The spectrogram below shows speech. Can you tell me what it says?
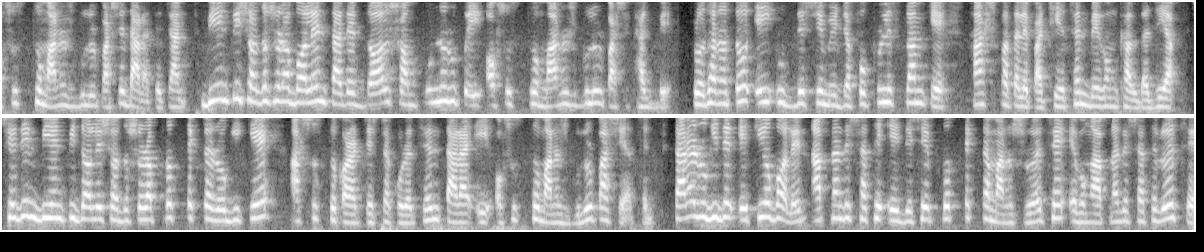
অসুস্থ মানুষগুলোর পাশে দাঁড়াতে চান। বিএনপি সদস্যরা বলেন, তাদের দল সম্পূর্ণরূপেই অসুস্থ মানুষগুলোর পাশে থাকবে। প্রধানত এই উদ্দেশ্যে মির্জা ফখরুল ইসলামকে হাসপাতালে পাঠিয়েছেন বেগম খালদা জিয়া। সেদিন বিএনপি দলের সদস্যরা প্রত্যেকটা রোগীকে আশ্বস্ত করার চেষ্টা করেছেন, তারা এই অসুস্থ মানুষগুলোর পাশে আছেন। তারা রোগীদের এটিও বলেন, আপনাদের সাথে এই দেশের প্রত্যেকটা মানুষ রয়েছে এবং আপনাদের সাথে রয়েছে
